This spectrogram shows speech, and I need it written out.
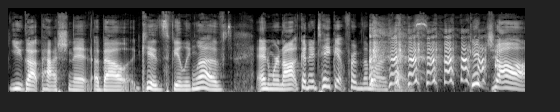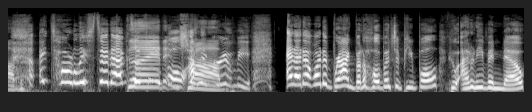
you got passionate about kids feeling loved, and we're not going to take it from the Marthas. Good job. I totally stood up Good to people job. on the GroupMe. And I don't want to brag, but a whole bunch of people who I don't even know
